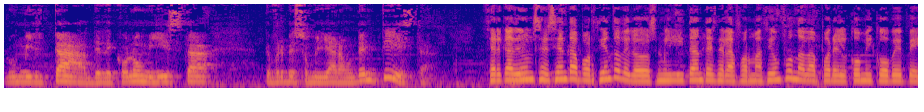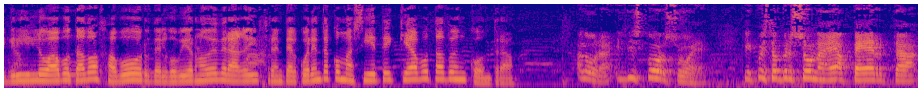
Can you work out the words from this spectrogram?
La humildad del economista dovrebbe somigliare a un dentista. Cerca de un 60% de los militantes de la formación fundada por el cómico Beppe Grillo ha votado a favor del gobierno de Draghi frente al 40,7% que ha votado en contra. Allora, il discorso è che questa persona è aperta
